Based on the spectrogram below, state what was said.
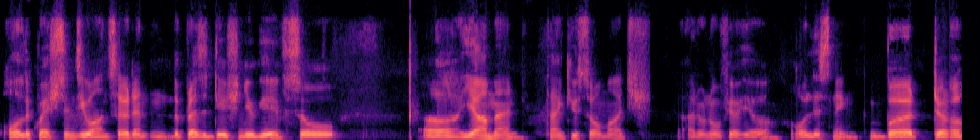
all the questions you answered and the presentation you gave. So, uh, yeah, man, thank you so much. I don't know if you're here or listening, but uh,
